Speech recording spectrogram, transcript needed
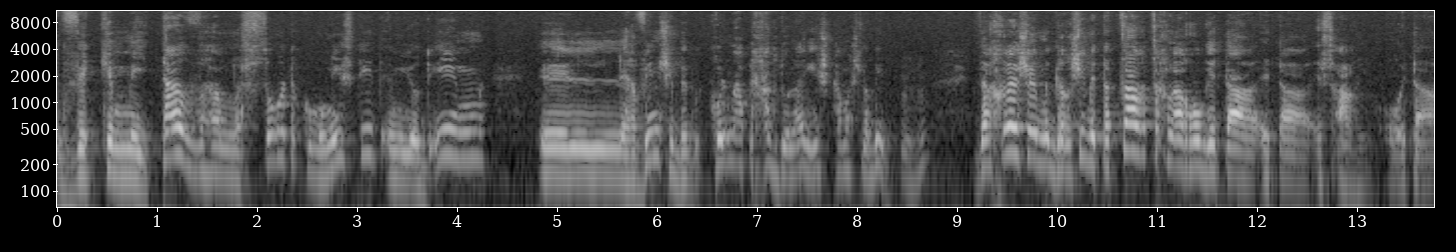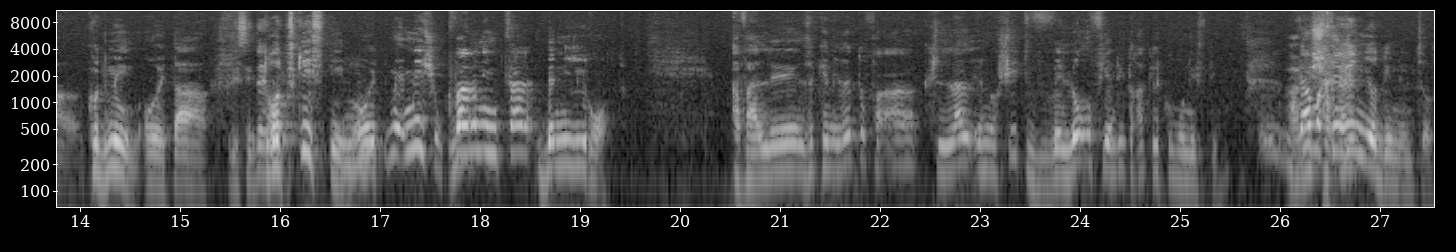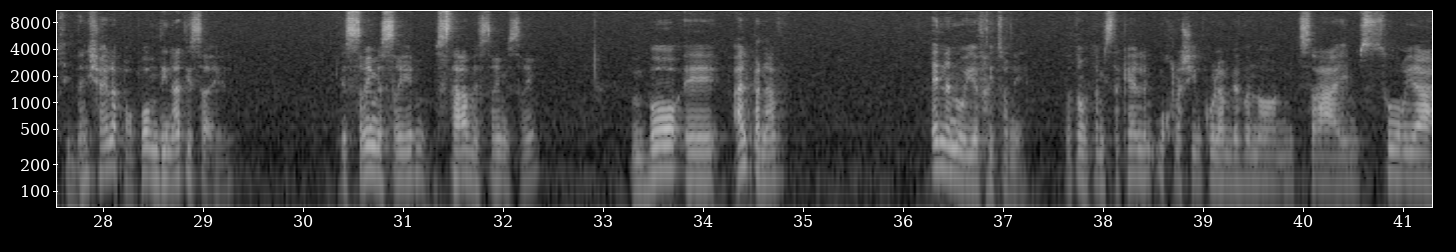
וכמיטב המסורת הקומוניסטית הם יודעים אה, להבין שבכל מהפכה גדולה יש כמה שלבים. ואחרי שהם מגרשים את הצאר, צריך להרוג את ה- את האסארים, או את הקודמים, או את. הטרוצקיסטים, או את מישהו, כבר נמצא במי לירות. אבל אה, זה כנראה תופעה כלל אנושית ולא אופיינית רק לקומוניסטים. גם שואל- אחרים יודעים למצוא סיבות. אני שואל אפרופו מדינת ישראל, 2020, סתיו 2020, בו אה, על פניו אין לנו אויב חיצוני. זאת אומרת, אתה מסתכל, מוחלשים כולם, לבנון, מצרים, סוריה,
